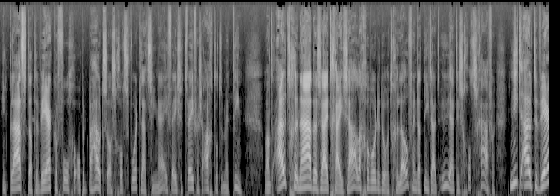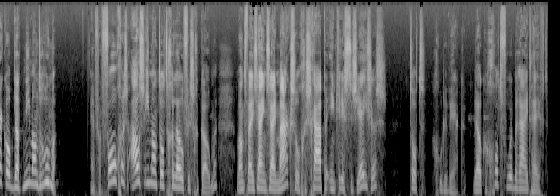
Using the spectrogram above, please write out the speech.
In plaats dat de werken volgen op het behoud, zoals Gods woord laat zien. Efeze 2, vers 8 tot en met 10. Want uit genade zijt gij zalig geworden door het geloof, en dat niet uit u, het is Gods gave. Niet uit de werken, opdat niemand roemen. En vervolgens, als iemand tot geloof is gekomen, want wij zijn zijn maaksel geschapen in Christus Jezus, tot goede werken, welke God voorbereid heeft,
